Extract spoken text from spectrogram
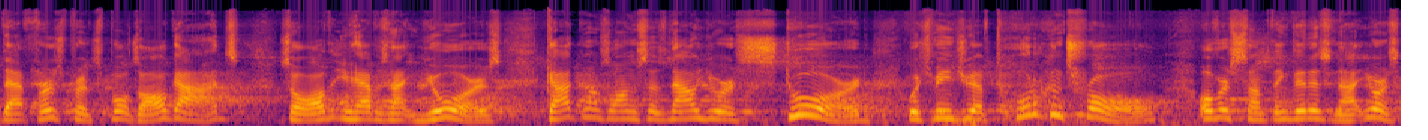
that first principle is all God's. So all that you have is not yours. God comes along and says, now you are steward, which means you have total control over something that is not yours.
